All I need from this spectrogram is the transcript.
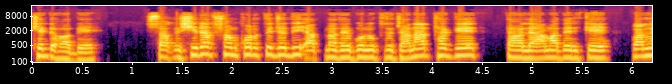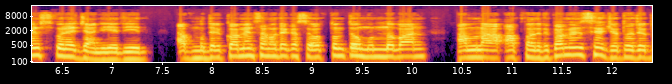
খেতে হবে। সিরাপ সম্পর্কে যদি আপনাদের কোনো কিছু জানার থাকে, তাহলে আমাদেরকে কমেন্টস করে জানিয়ে দিন। আপনাদের কমেন্টস আমাদের কাছে অত্যন্ত মূল্যবান। আমরা আপনাদের কমেন্টসে যথাযথ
